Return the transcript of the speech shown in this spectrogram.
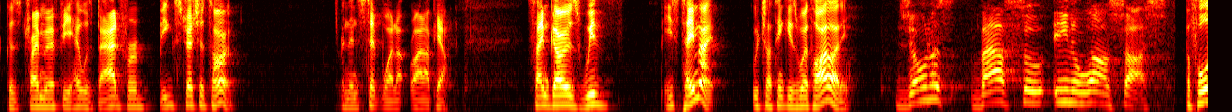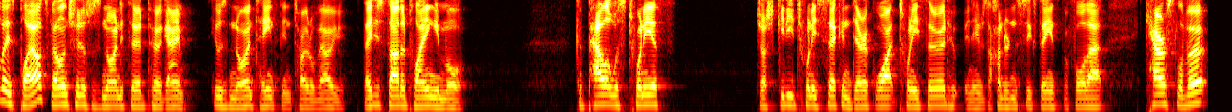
Because Trey Murphy was bad for a big stretch of time. And then step right up, right up here. Same goes with his teammate, which I think is worth highlighting. Jonas Valanciunas. Before these playoffs, Valanciunas was 93rd per game. He was 19th in total value. They just started playing him more. Capela was 20th. Josh Giddey 22nd. Derrick White 23rd, and he was 116th before that. Caris LeVert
